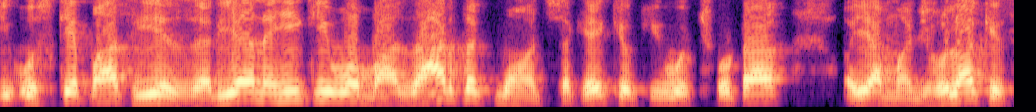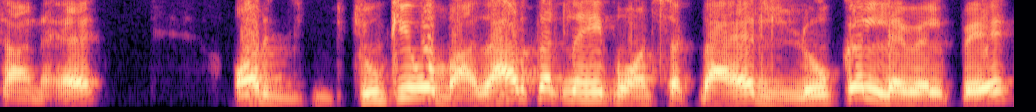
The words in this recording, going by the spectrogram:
कि उसके पास ये ज़रिया नहीं कि वो बाज़ार तक पहुँच सके, क्योंकि वो छोटा या मझोला किसान है और चूँकि वो बाज़ार तक नहीं पहुँच सकता है, लोकल लेवल पे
